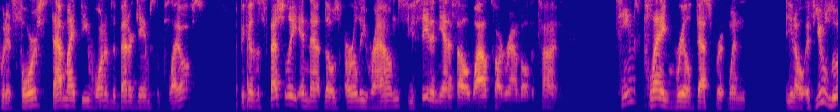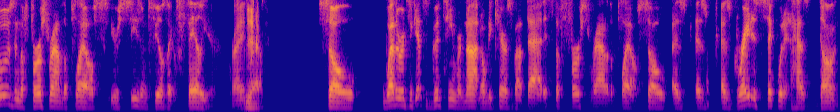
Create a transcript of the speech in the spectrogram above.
with Force. That might be one of the better games of the playoffs because especially in that those early rounds, you see it in the NFL wild card round all the time. Teams play real desperate when you know, if you lose in the first round of the playoffs, your season feels like a failure, right? Yeah. So whether it's against a good team or not, nobody cares about that. It's the first round of the playoffs. So as as as great as Sick With It has done,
